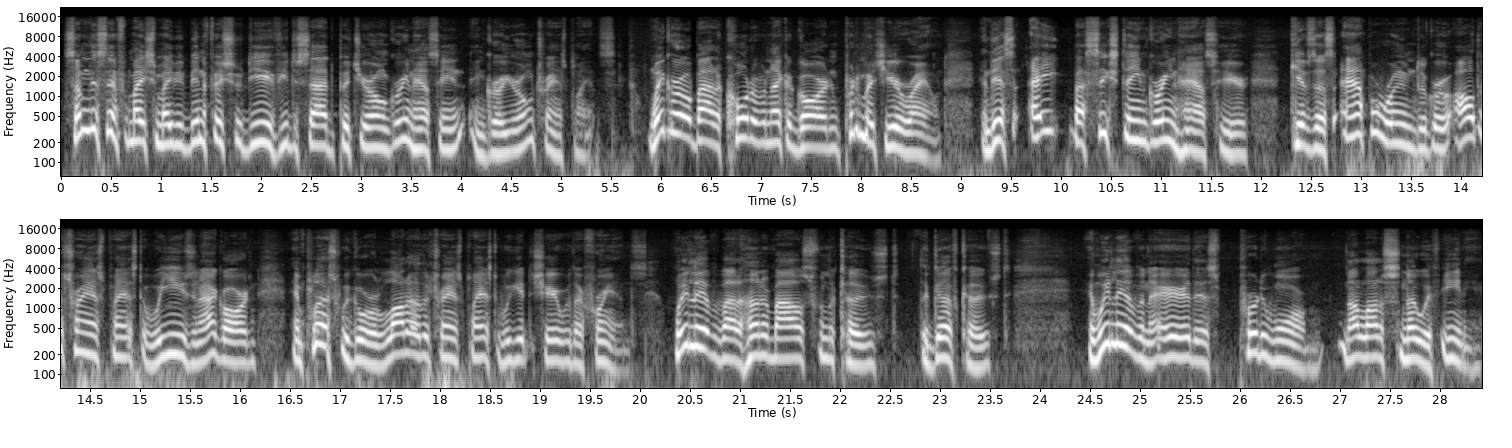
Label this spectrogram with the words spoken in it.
Some of this information may be beneficial to you if you decide to put your own greenhouse in and grow your own transplants. We grow about a quarter of an acre garden pretty much year round. And this 8 by 16 greenhouse here gives us ample room to grow all the transplants that we use in our garden and plus we grow a lot of other transplants that we get to share with our friends. We live about 100 miles from the coast, the Gulf Coast, and we live in an area that's pretty warm, not a lot of snow, if any.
